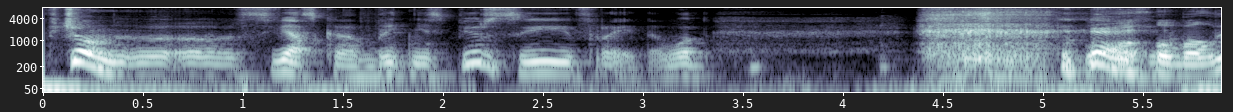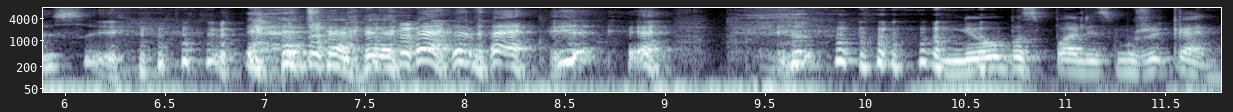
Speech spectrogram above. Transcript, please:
В чем э, связка Бритни Спирс и Фрейда? Вот Оба лысые? И оба спали с мужиками.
